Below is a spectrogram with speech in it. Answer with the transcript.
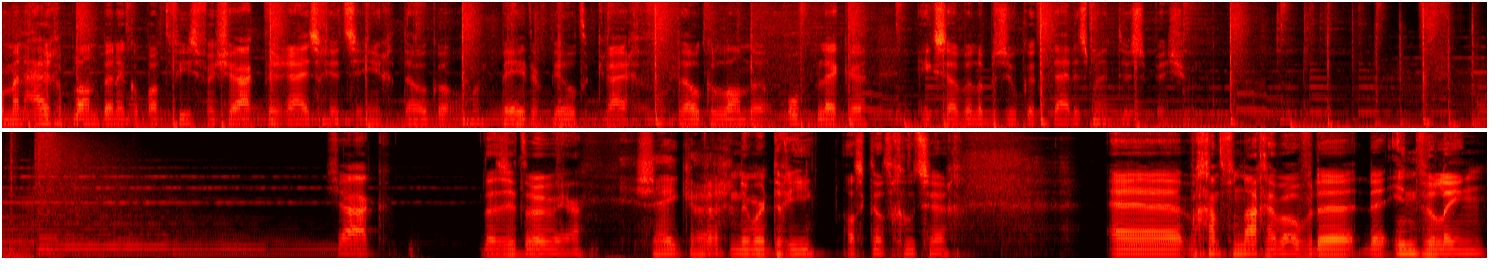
Voor mijn eigen plan ben ik op advies van Sjaak de reisgidsen ingedoken om een beter beeld te krijgen van welke landen of plekken ik zou willen bezoeken tijdens mijn tussenpensioen. Sjaak, daar zitten we weer. Zeker. Nummer drie, als ik dat goed zeg. Eh, we gaan het vandaag hebben over de, de invulling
